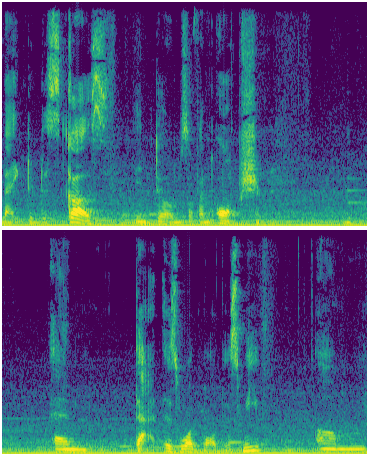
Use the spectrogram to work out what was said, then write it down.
like to discuss in terms of an option. And that is what bothers me. Um,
